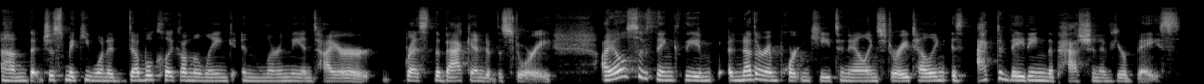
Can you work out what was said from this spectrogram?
um, that just make you want to double click on the link and learn the entire rest, the back end of the story. I also think the another important key to nailing storytelling is activating the passion of your base.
